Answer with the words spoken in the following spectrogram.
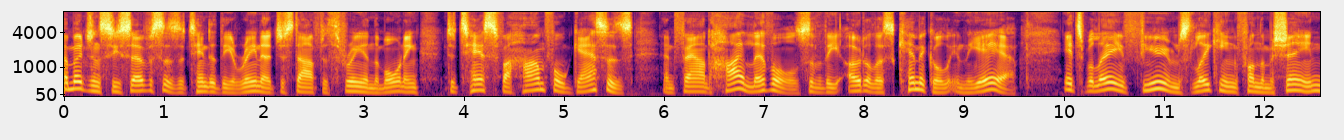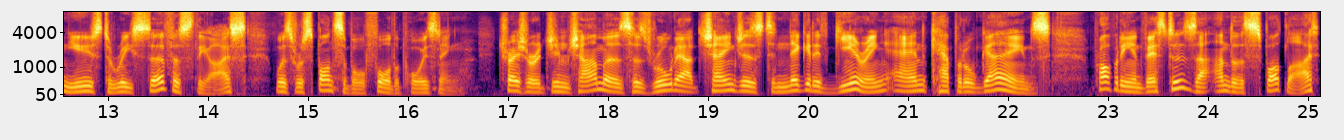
Emergency services attended the arena just after 3 in the morning to test for harmful gases and found high levels of the odourless chemical in the air. It's believed fumes leaking from the machine used to resurface the ice was responsible for the poisoning. Treasurer Jim Chalmers has ruled out changes to negative gearing and capital gains. Property investors are under the spotlight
